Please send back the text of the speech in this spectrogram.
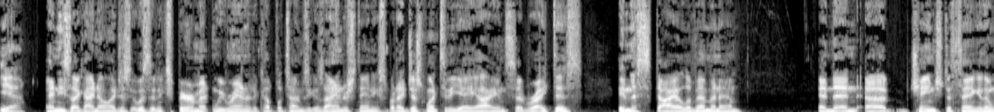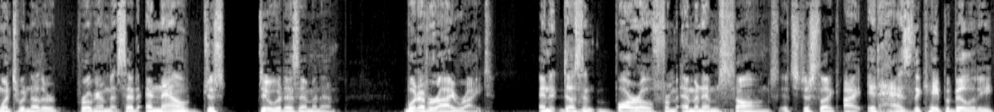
Yeah. And he's like, I know. I just it was an experiment. We ran it a couple of times. He goes, I understand. He says, but I just went to the AI and said, write this in the style of Eminem, and then uh, changed the thing, and then went to another program that said, and now just do it as Eminem, whatever I write. And it doesn't borrow from Eminem's songs. It's just like I. It has the capability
